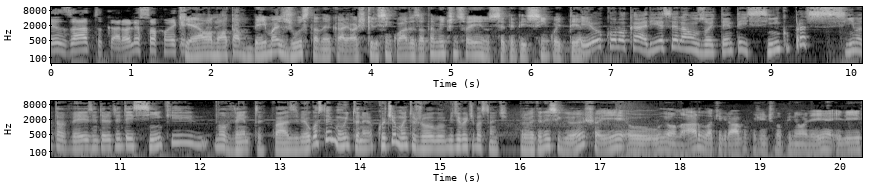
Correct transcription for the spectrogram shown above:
Exato, cara. Olha só como é que Que é uma nota bem mais justa, né, cara? Eu acho que ele se enquadra exatamente nisso aí, uns 75, 80. Eu colocaria, sei lá, uns 85 pra cima, talvez, entre 85 e 90, quase. Eu gostei muito, né? Eu curti muito o jogo, me diverti bastante. Aproveitando esse gancho aí, o, Leonardo, lá que grava com a gente na Opinião Alheia, ele,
